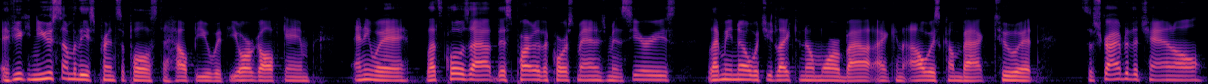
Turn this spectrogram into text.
if you can use some of these principles to help you with your golf game, Anyway, let's close out this part of the course management series. Let me know what you'd like to know more about. I can always come back to it. Subscribe to the channel,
